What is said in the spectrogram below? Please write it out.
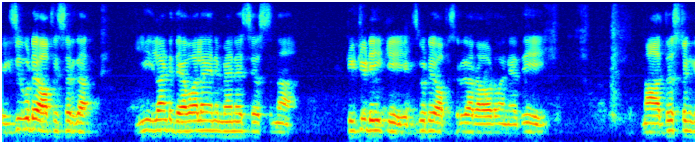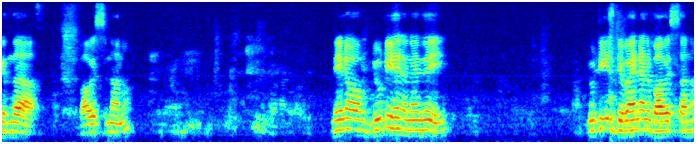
ఎగ్జిక్యూటివ్ ఆఫీసర్గా ఈ ఇలాంటి దేవాలయాన్ని మేనేజ్ చేస్తున్న టీటీడీకి ఎగ్జిక్యూటివ్ ఆఫీసర్గా రావడం అనేది నా అదృష్టం కింద భావిస్తున్నాను. నేను డ్యూటీ అనేది డ్యూటీ ఈజ్ డివైన్ అని భావిస్తాను.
